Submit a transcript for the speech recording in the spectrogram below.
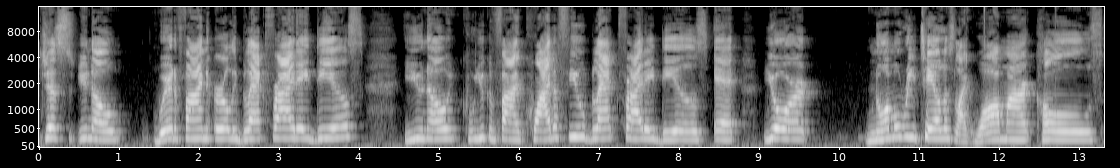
just, you know, where to find early Black Friday deals. You know, you can find quite a few Black Friday deals at your normal retailers like Walmart, Kohl's,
